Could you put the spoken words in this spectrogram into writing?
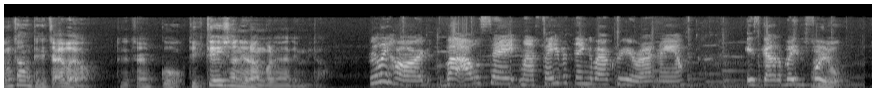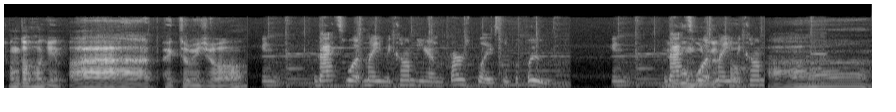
영상은 되게 짧아요. 되게 짧고 딕테이션이라는 걸 해야 됩니다. Really hard, but I would say my favorite thing about Korea right now is gotta be the food. 완료. 정답 확인. 아, 100점이죠. And that's what made me come here in the first place with the food. That's what made me come. 아,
